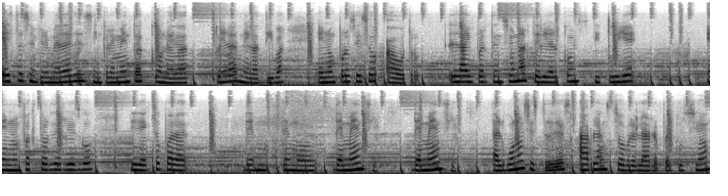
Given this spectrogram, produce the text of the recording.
estas enfermedades se incrementa con la edad negativa en un proceso a otro. La hipertensión arterial constituye en un factor de riesgo directo para demencia. Algunos estudios hablan sobre la repercusión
